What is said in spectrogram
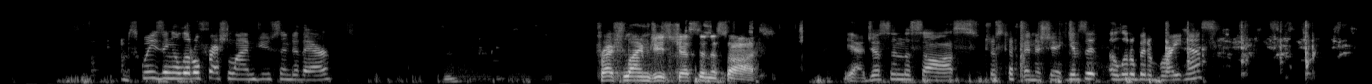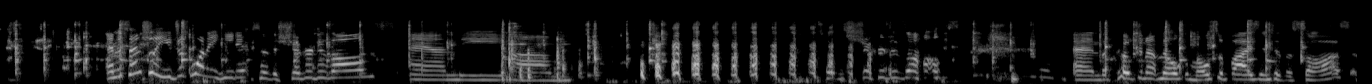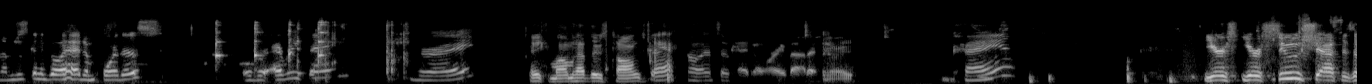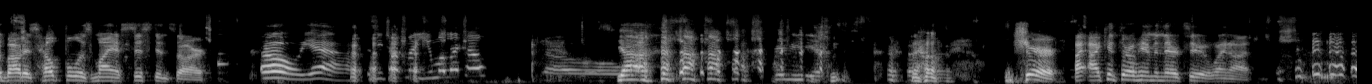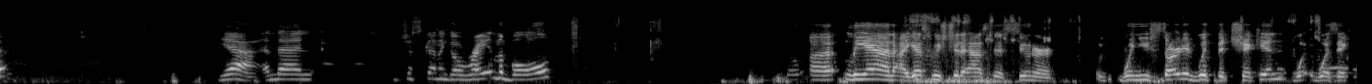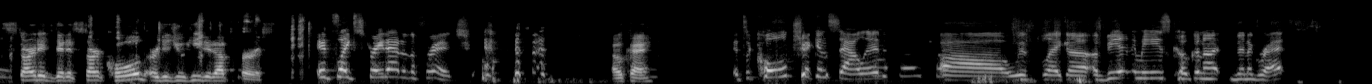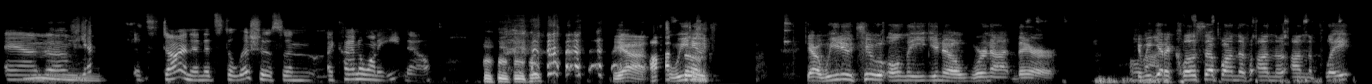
I'm squeezing a little fresh lime juice into there. Fresh lime juice just in the sauce. Yeah, just in the sauce, just to finish it. Gives it a little bit of brightness. And essentially, you just want to heat it so the sugar dissolves and the um, so the sugar dissolves and the coconut milk emulsifies into the sauce. And I'm just going to go ahead and pour this over everything. All right. Hey, can mom have those tongs back? Oh, that's okay. Don't worry about it. All right. Okay. Your your sous chef is about as helpful as my assistants are. Oh yeah. Is he talking about you Maleko? No. Yeah. Maybe he is. sure, I, I can throw him in there too. Why not? Yeah, and then just gonna go right in the bowl. Uh, Leanne, I guess we should ask this sooner. When you started with the chicken, wa- was it started? Did it start cold, or did you heat it up first? It's like straight out of the fridge. Okay. It's a cold chicken salad uh, with like a, a Vietnamese coconut vinaigrette, and um, yeah, Mm. it's done and it's delicious. And I kind of want to eat now. Yeah, we do. Yeah, we do too. Only you know we're not there. Can we get a close up on the on the on the plate?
